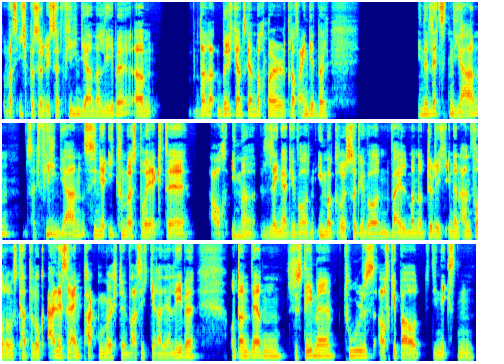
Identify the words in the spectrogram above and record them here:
was ich persönlich seit vielen Jahren erlebe. Ähm, da würde ich ganz gerne noch mal drauf eingehen, weil in den letzten Jahren, seit vielen Jahren, sind ja E-Commerce-Projekte auch immer länger geworden, immer größer geworden, weil man natürlich in den Anforderungskatalog alles reinpacken möchte, was ich gerade erlebe. Und dann werden Systeme, Tools aufgebaut, die nächsten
